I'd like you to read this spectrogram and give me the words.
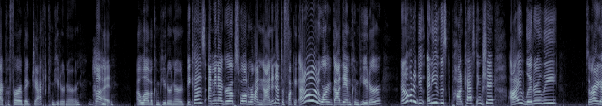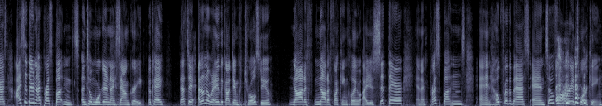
I prefer a big jacked computer nerd, but I love a computer nerd because, I mean, I grew up spoiled rotten. I didn't have to fucking, I don't know how to work a goddamn computer. I don't know how to do any of this podcasting shit. I literally, sorry guys, I sit there and I press buttons until Morgan and I sound great. Okay, that's it. I don't know what any of the goddamn controls do. Not a not a fucking clue. I just sit there and I press buttons and hope for the best. And so far, it's working.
